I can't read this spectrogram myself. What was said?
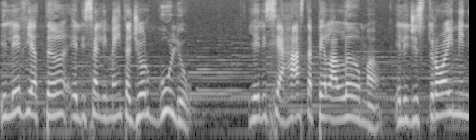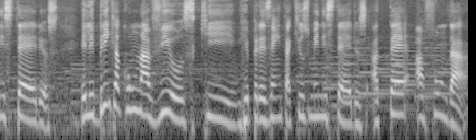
E Leviatã, ele se alimenta de orgulho. E ele se arrasta pela lama, ele destrói ministérios, ele brinca com navios que representa aqui os ministérios até afundar.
